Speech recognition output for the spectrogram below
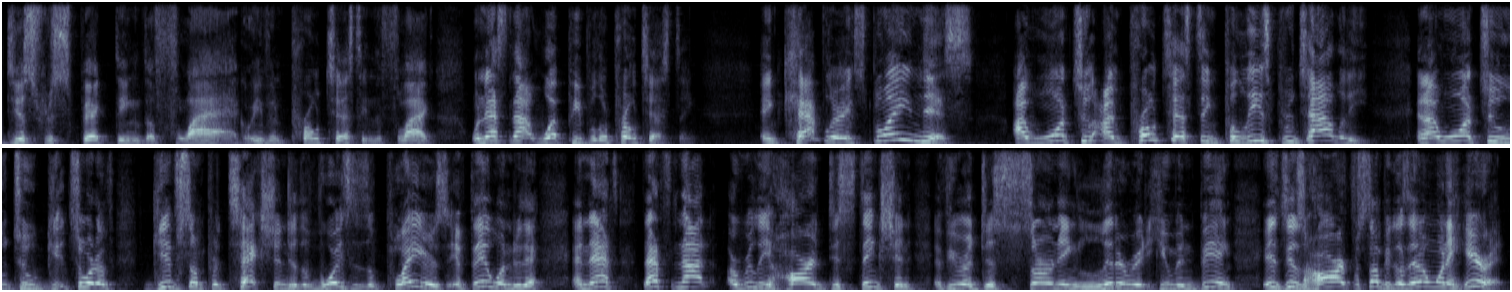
disrespecting the flag or even protesting the flag, when that's not what people are protesting. And Kapler explained this. I want to, I'm protesting police brutality. And I want to to get, sort of give some protection to the voices of players if they want to do that. And that's that's not a really hard distinction if you're a discerning, literate human being. It's just hard for some because they don't want to hear it.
